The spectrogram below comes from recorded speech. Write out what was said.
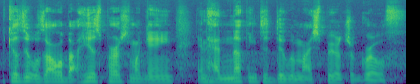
Because it was all about his personal gain and had nothing to do with my spiritual growth.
